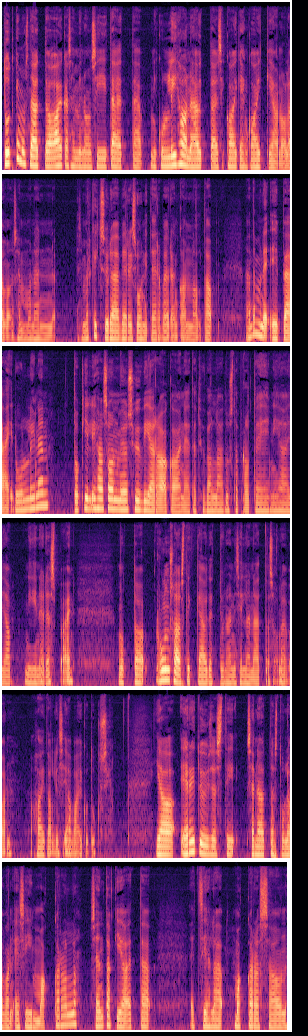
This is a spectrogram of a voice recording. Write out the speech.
tutkimusnäyttöä aikaisemmin on siitä, että niin kun liha näyttäisi kaiken kaikkiaan olevan semmoinen esimerkiksi sydän- ja verisuoniterveyden kannalta vähän tämmöinen epäedullinen. Toki lihas on myös hyviä raaka-aineita, hyvänlaatuista proteiinia ja niin edespäin. Mutta runsaasti käytettynä niin sillä näyttäisi olevan haitallisia vaikutuksia. Ja erityisesti se näyttäisi tulevan esiin makkaralla sen takia, että, että siellä makkarassa on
